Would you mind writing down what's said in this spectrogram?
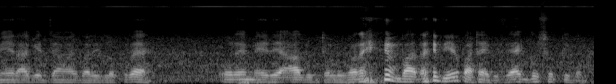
মেয়ের আগের জামাই বাড়ির লোকরা, ওরে মেয়েরে আলু টালু বানাই বানাই দিয়ে পাঠাই দিয়েছে, একদম সত্যি গল্প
